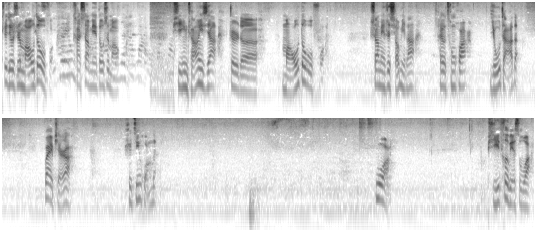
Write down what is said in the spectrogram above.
这就是毛豆腐，看上面都是毛。品尝一下这儿的毛豆腐，上面是小米辣，还有葱花，油炸的。外皮啊是金黄的。哇！皮特别酥啊，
